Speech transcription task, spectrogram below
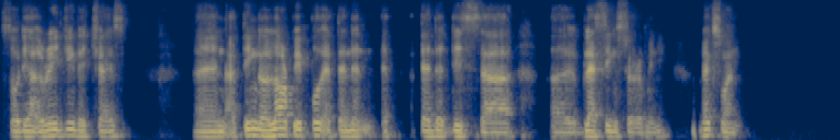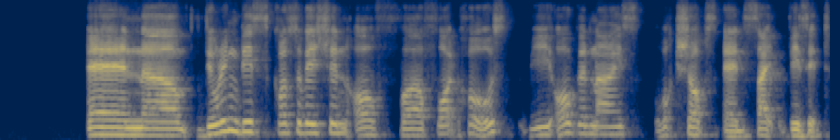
So they are arranging the chairs. And I think a lot of people attended attended this uh, uh, blessing ceremony. Next one. And uh, during this conservation of uh, Fort Hose, we organized workshops and site visit.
